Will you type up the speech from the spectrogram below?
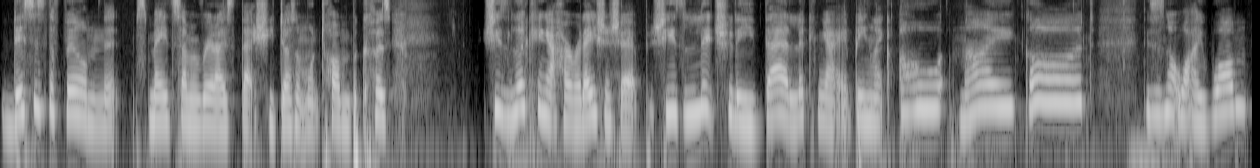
this is the film that's made Summer realize that she doesn't want Tom because she's looking at her relationship. She's literally there looking at it, being like, oh my God, this is not what I want.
